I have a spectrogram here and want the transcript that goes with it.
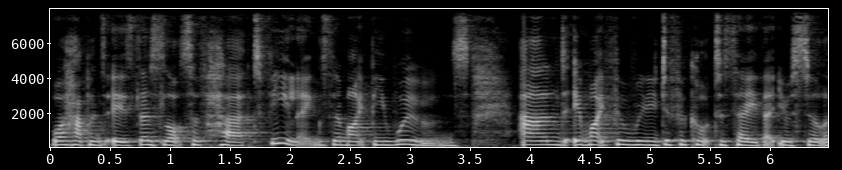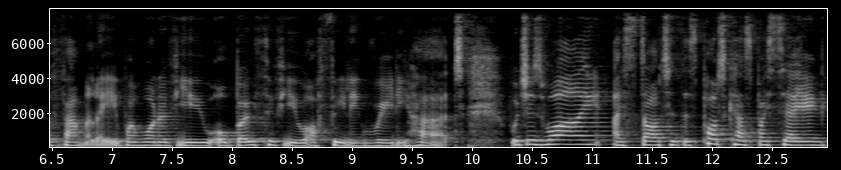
what happens is there's lots of hurt feelings. There might be wounds. And it might feel really difficult to say that you're still a family when one of you or both of you are feeling really hurt, which is why I started this podcast by saying,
